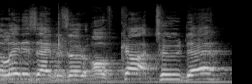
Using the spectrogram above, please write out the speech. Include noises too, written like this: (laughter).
latest episode of Cut to the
